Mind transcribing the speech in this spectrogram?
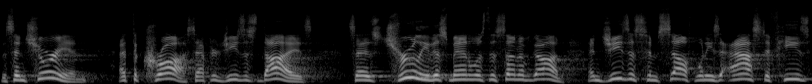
The centurion at the cross after Jesus dies says, Truly, this man was the Son of God. And Jesus himself, when he's asked if he's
